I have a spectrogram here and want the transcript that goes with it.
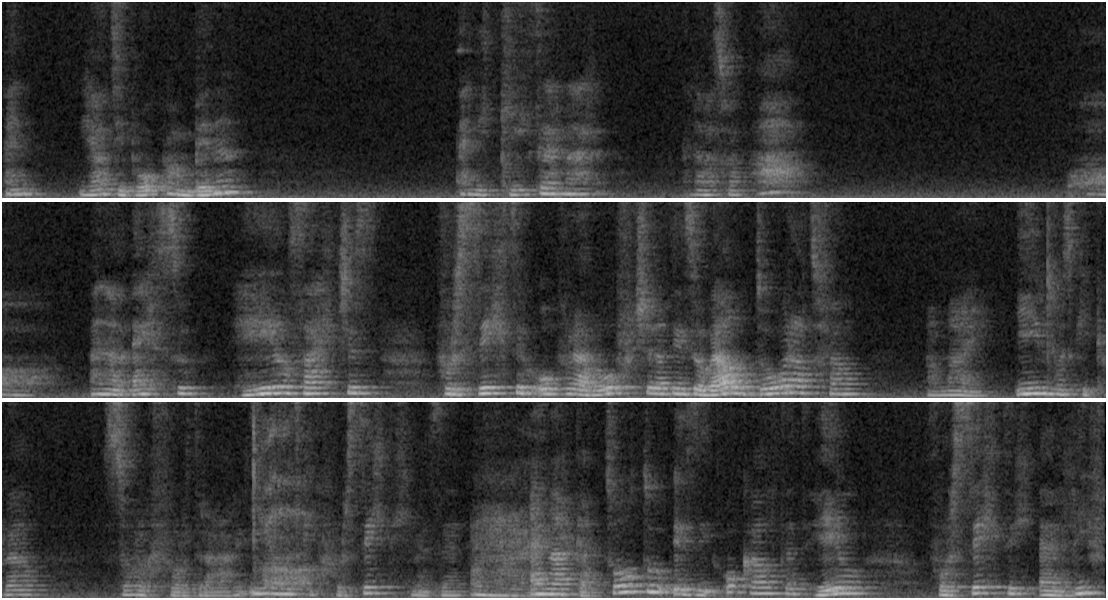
En ja, Thibaut kwam binnen en die keek daarnaar en dat was van, ah. oh. En dan echt zo heel zachtjes, voorzichtig over haar hoofdje, dat hij zo wel door had van, amai, hier moet ik wel zorg voor dragen, hier moet ik voorzichtig mee zijn. Amai. En naar Cato toe is hij ook altijd heel voorzichtig en lief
